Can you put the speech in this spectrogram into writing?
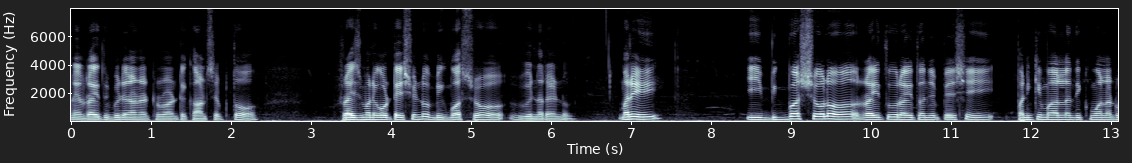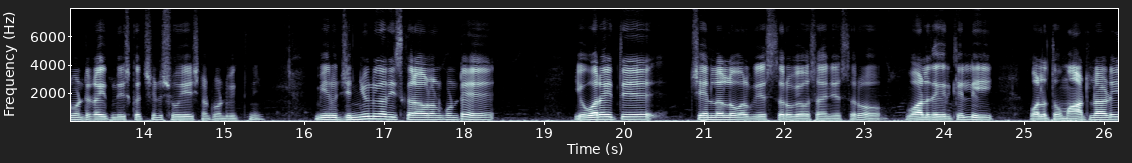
నేను రైతు బిడ్డను అనేటువంటి కాన్సెప్ట్తో ప్రైజ్ మనీ కొట్టేసిండు బిగ్ బాస్ షో విన్నర్ అయిండు మరి ఈ బిగ్ బాస్ షోలో రైతు రైతు అని చెప్పేసి పనికి మాలిన దిక్కుమాలినటువంటి రైతుని తీసుకొచ్చిండు షో చేసినటువంటి వ్యక్తిని. మీరు జెన్యున్గా తీసుకురావాలనుకుంటే ఎవరైతే చేన్లలో వర్క్ చేస్తారో వ్యవసాయం చేస్తారో వాళ్ళ దగ్గరికి వెళ్ళి వాళ్ళతో మాట్లాడి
